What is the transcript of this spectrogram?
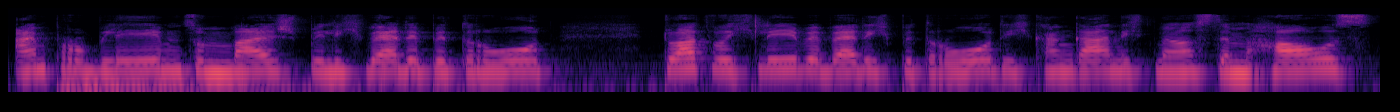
ein Problem, zum Beispiel, ich werde bedroht. Dort, wo ich lebe, werde ich bedroht, ich kann gar nicht mehr aus dem Haus.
